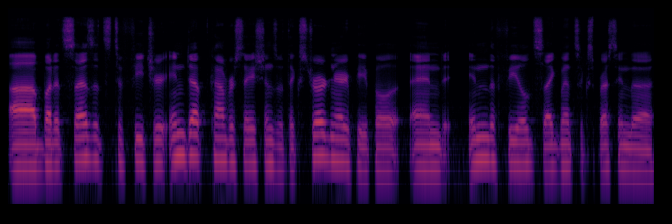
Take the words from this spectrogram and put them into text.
uh, but it says it's to feature in depth conversations with extraordinary people and in the field segments expressing the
